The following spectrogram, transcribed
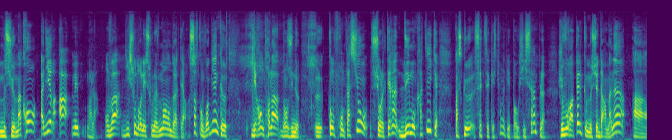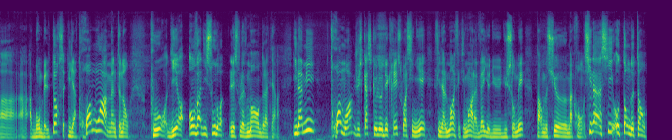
M. Macron à dire Ah, mais voilà, on va dissoudre les soulèvements de la terre. Sauf qu'on voit bien qu'il rentre là dans une euh, confrontation sur le terrain démocratique, parce que cette, question n'était pas aussi simple. Je vous rappelle que M. Darmanin a, a, bombé le torse il y a trois mois maintenant pour dire On va dissoudre les soulèvements de la terre. Il a mis trois mois jusqu'à ce que le décret soit signé finalement effectivement à la veille du, sommet par M. Macron. Si, là, si autant de temps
